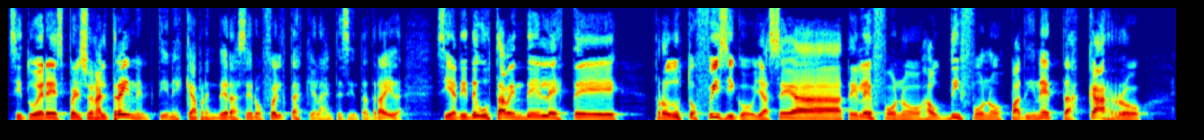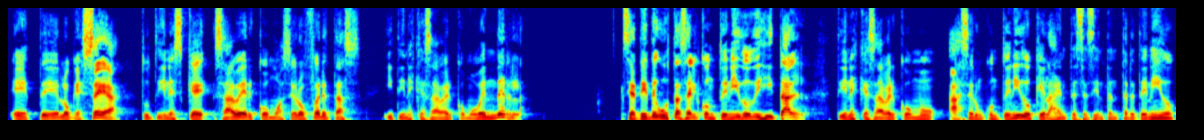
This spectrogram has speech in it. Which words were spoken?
Si tú eres personal trainer, tienes que aprender a hacer ofertas que la gente se sienta atraída. Si a ti te gusta vender este productos físicos, ya sea teléfonos, audífonos, patinetas, carros, este, lo que sea, tú tienes que saber cómo hacer ofertas y tienes que saber cómo venderla. Si a ti te gusta hacer contenido digital, tienes que saber cómo hacer un contenido que la gente se sienta entretenido,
